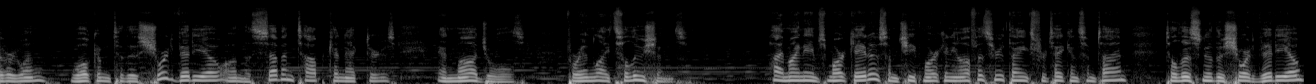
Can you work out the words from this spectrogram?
everyone, welcome to this short video on the seven top connectors and modules for Nlyte Solutions. Hi, my name is Mark Gaydos, I'm Chief Marketing Officer. Thanks for taking some time to listen to this short video.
